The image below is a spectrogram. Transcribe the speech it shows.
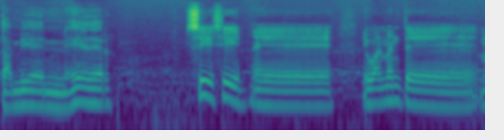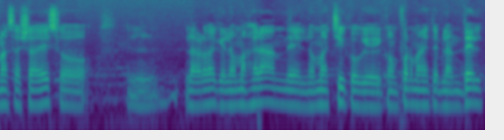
también Eder. Sí, sí, eh, igualmente más allá de eso, la verdad que los más grandes, los más chicos que conforman este plantel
